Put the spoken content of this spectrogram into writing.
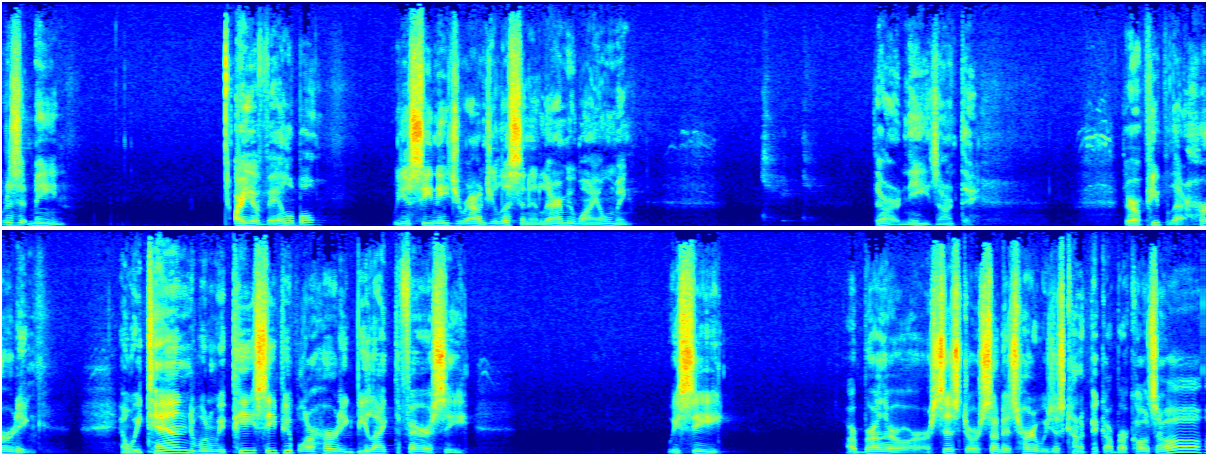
What does it mean? Are you available when you see needs around you? Listen, in Laramie, Wyoming, there are needs, aren't they? There are people that are hurting. And we tend, when we see people are hurting, be like the Pharisee. We see our brother or our sister or somebody that's hurting, we just kind of pick up our coats. Oh,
